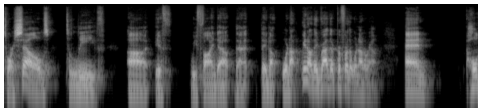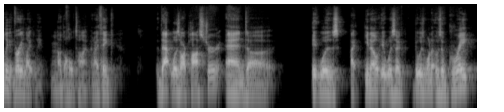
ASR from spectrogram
to ourselves to leave uh, if we find out that they don't, we're not, you know, they'd rather prefer that we're not around. And holding it very lightly uh, the whole time. And I think that was our posture. And uh, it was, I, you know, it was a, it was one, it was a great,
